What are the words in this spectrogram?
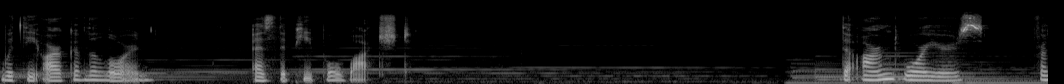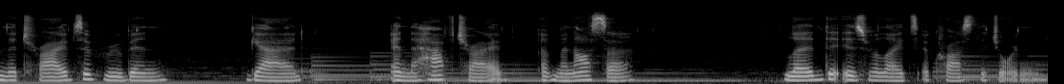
with the ark of the Lord as the people watched. The armed warriors from the tribes of Reuben, Gad, and the half tribe of Manasseh led the Israelites across the Jordan,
